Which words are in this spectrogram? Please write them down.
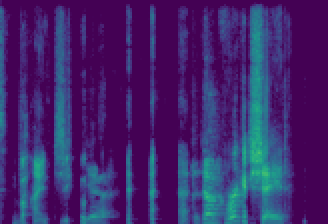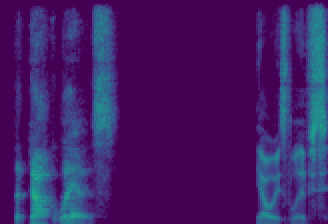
behind you. Yeah. the duck ricocheted. The duck lives. He always lives.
